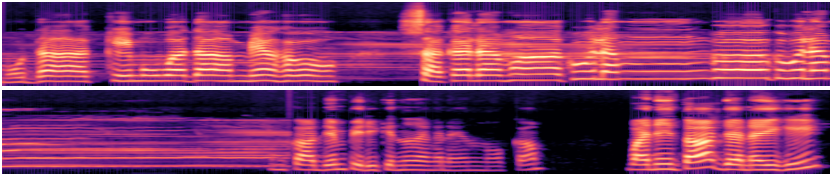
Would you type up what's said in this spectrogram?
മുദാ കിമു വദാമ്യഹോ സകലമാകുലം ഗോകുലം. നമുക്ക് ആദ്യം പിരിക്കുന്നത് എങ്ങനെയെന്ന് നോക്കാം. വനിതാ ജനൈഹി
